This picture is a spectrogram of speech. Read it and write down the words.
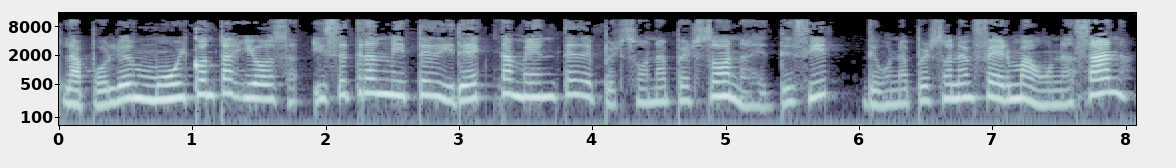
La polio es muy contagiosa y se transmite directamente de persona a persona, es decir, de una persona enferma a una sana.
